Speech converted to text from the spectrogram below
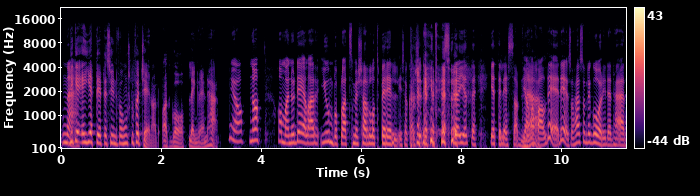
Nej. Vilket är jätte, jättesynd för hon skulle förtjäna att gå längre än det här. Ja, nå, om man nu delar jumboplats med Charlotte Perrelli så kanske det inte är sådär jätte, jätteledsamt i alla fall. Det, är- det är så här som det går i den här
